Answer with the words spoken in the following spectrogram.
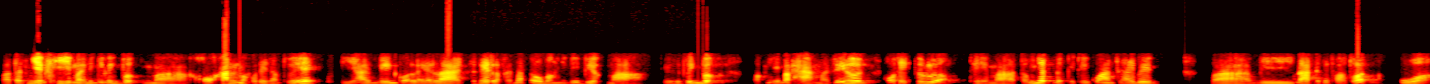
và tất nhiên khi mà những cái lĩnh vực mà khó khăn mà có thể giảm thuế thì hai bên có lẽ là trước hết là phải bắt đầu bằng những cái việc mà cái lĩnh vực hoặc những mặt hàng mà dễ hơn, có thể thương lượng để mà thống nhất được cái thuế quan giữa hai bên. Và vì đạt được cái thỏa thuận của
